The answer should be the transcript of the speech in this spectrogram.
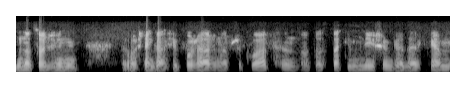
na co dzień właśnie gasi pożary na przykład, no to z takim mniejszym wiaderkiem y,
